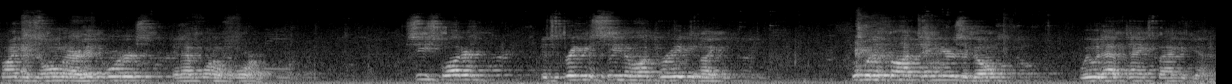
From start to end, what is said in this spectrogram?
finds its home in our headquarters in F-104. C Squadron, it's great to see them on parade tonight. Who would have thought 10 years ago we would have tanks back again?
